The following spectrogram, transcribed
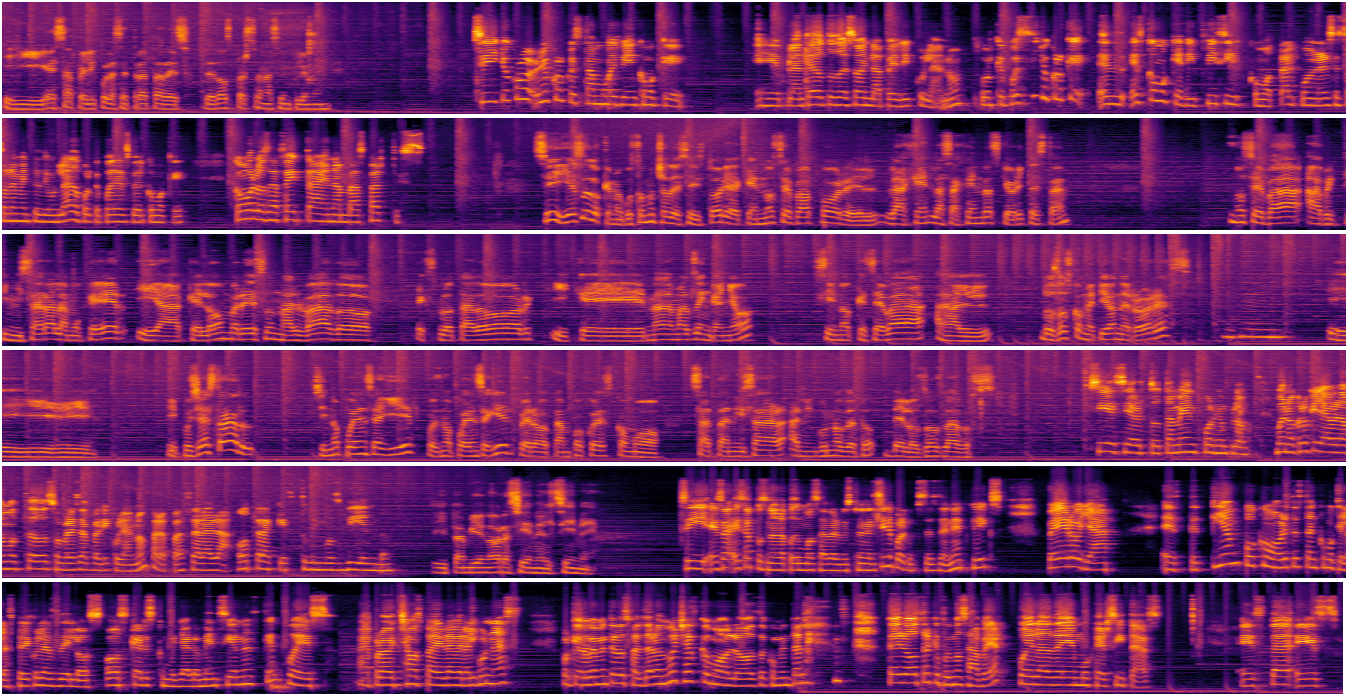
Y esa película se trata de eso, de dos personas simplemente. Sí, yo creo, yo creo que está muy bien como que eh, planteado todo eso en la película, ¿no? Porque pues sí, yo creo que es, como que difícil como tal ponerse solamente de un lado porque puedes ver como que cómo los afecta en ambas partes. Sí, y eso es lo que me gustó mucho de esa historia, que no se va por el, las agendas que ahorita están. No se va a victimizar a la mujer y a que el hombre es un malvado explotador y que nada más le engañó, sino que se va al... Los dos cometieron errores y... Y pues ya está. Si no pueden seguir, pues no pueden seguir, pero tampoco es como satanizar a ninguno de, de los dos lados. Sí, es cierto. También, por ejemplo, bueno, creo que ya hablamos todo sobre esa película, ¿no? Para pasar a la otra que estuvimos viendo. Y también ahora sí en el cine. Sí, esa, esa pues no la pudimos haber visto en el cine porque pues es de Netflix, pero ya este tiempo, como ahorita están como que las películas de los Oscars, como ya lo mencionaste, pues aprovechamos para ir a ver algunas porque obviamente nos faltaron muchas como los documentales, pero otra que fuimos a ver fue la de Mujercitas. Esta es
